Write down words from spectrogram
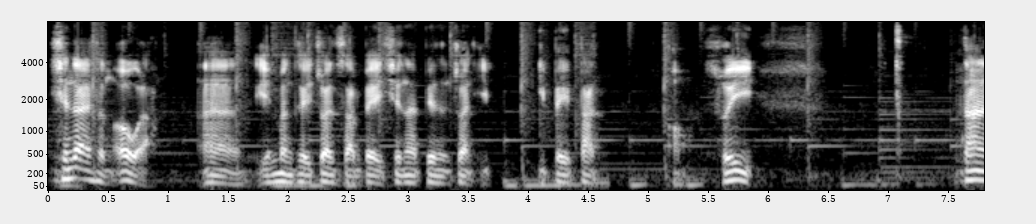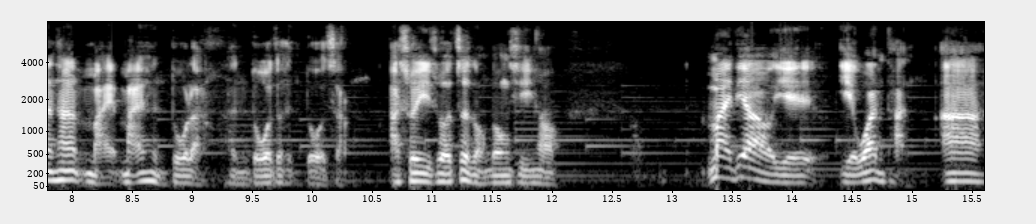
现在很呕了，嗯，原本可以赚三倍，现在变成赚一一倍半，哦，所以当然他买买很多了，很多的很多张啊，所以说这种东西哈，卖掉也也万谈啊，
